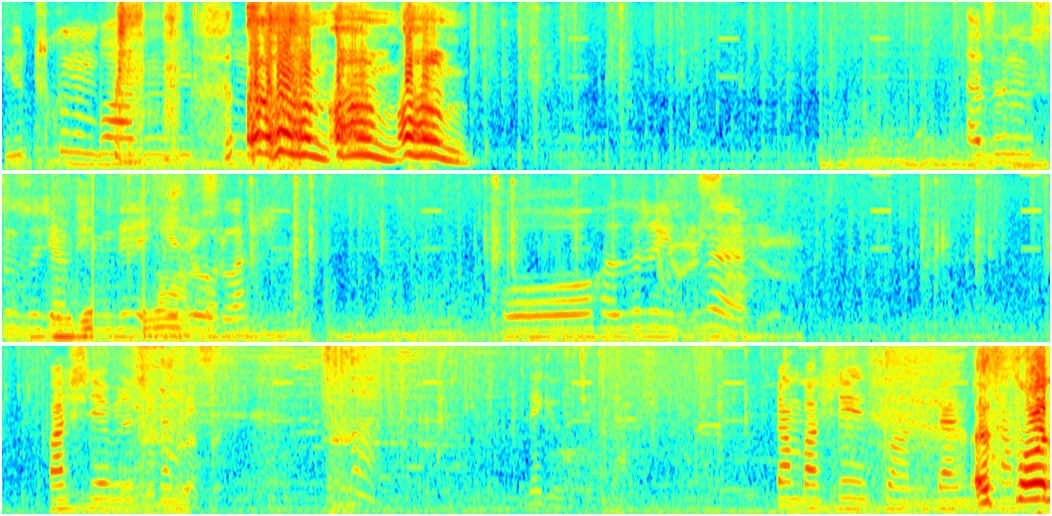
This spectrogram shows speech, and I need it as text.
Yutkunun boğazınızı yutkunun. Ahem, ahem. Hazır mısınız hocam? Şimdi geliyorlar. Oo hazırız değil mi? Başlayabilirsiniz. Ne görecekler? Hocam başlayın şu an. Ben Es-salatu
